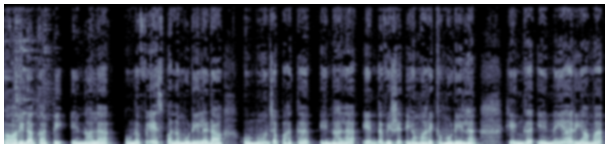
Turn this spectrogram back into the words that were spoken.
சாரிடா கார்த்தி என்னால் உன்னை ஃபேஸ் பண்ண முடியலடா. உன் மூஞ்ச பார்த்து என்னால் எந்த விஷயத்தையும் மறைக்க முடியல. எங்கே என்னையே அறியாமல்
